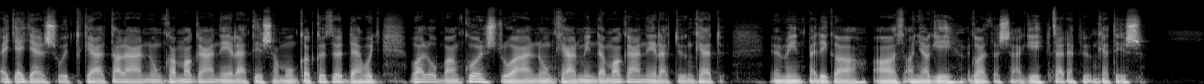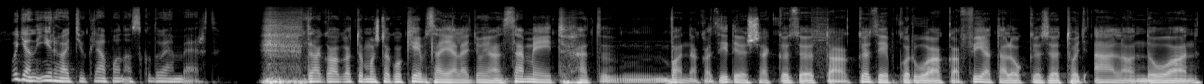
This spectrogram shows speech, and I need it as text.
egy egyensúlyt kell találnunk a magánélet és a munka között, de hogy valóban konstruálnunk kell mind a magánéletünket, mint pedig a, az anyagi, gazdasági szerepünket is. Hogyan írhatjuk le a panaszkodó embert? Drága hallgató, most akkor képzelj el egy olyan személyt, hát vannak az idősek között, a középkorúak, a fiatalok között, hogy állandóan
